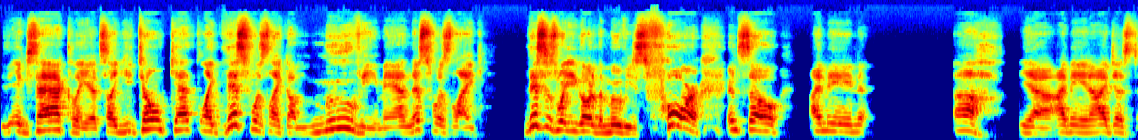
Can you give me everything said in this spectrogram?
Exactly. It's like you don't get like this was like a movie, man. This was like this is what you go to the movies for. And so, I mean, uh yeah, I mean, I just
